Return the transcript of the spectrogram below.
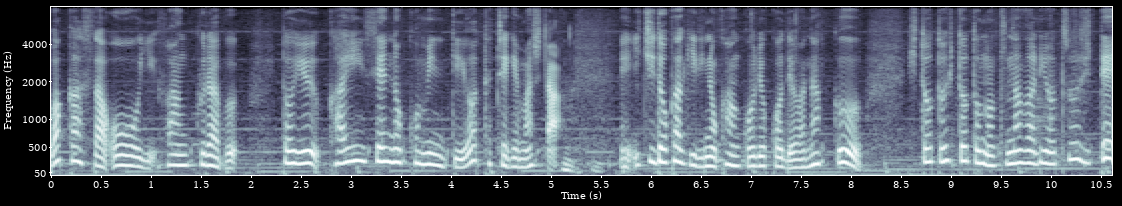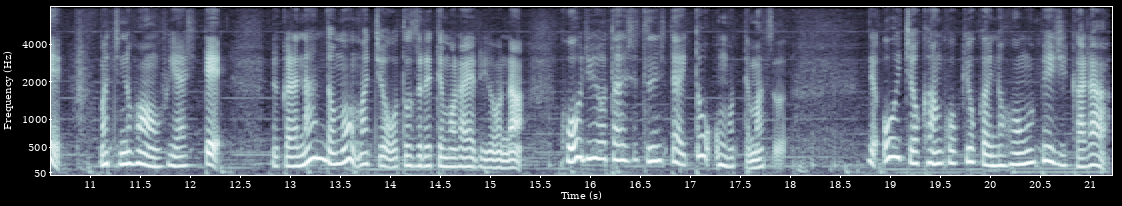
若さ多いファンクラブという会員制のコミュニティを立ち上げました。うん、一度限りの観光旅行ではなく人と人とのつながりを通じて街のファンを増やしてそれから何度も街を訪れてもらえるような交流を大切にしたいと思ってます。で大井町観光協会のホームページから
